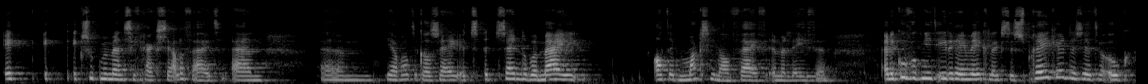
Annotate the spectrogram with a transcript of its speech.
Ik, ik, ik zoek mijn mensen graag zelf uit. En um, ja, wat ik al zei, het, het zijn er bij mij altijd maximaal vijf in mijn leven. En ik hoef ook niet iedereen wekelijks te spreken. Er zitten ook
